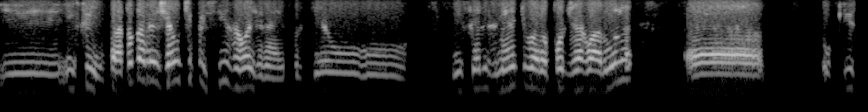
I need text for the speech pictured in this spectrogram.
e, enfim, para toda a região que precisa hoje, né? Porque o, o infelizmente o aeroporto de Jaguaruna, é, o que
